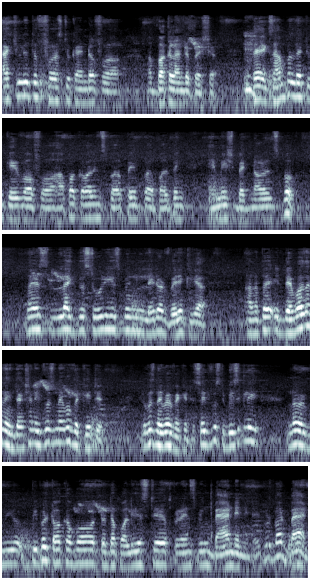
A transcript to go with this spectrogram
actually the first to kind of uh, uh, buckle under pressure. The example that you gave of uh, HarperCollins pulping, pulping Hamish McDonald's book, there's like the story has been laid out very clear. And there was an injunction, it was never vacated. It was never vacated. So it was basically no, you, people talk about the Polyester Prince being banned in India. It was not banned.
